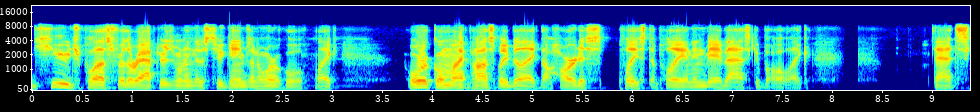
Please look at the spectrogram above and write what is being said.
huge plus for the Raptors winning those two games on Oracle. Like, Oracle might possibly be like the hardest place to play in NBA basketball. Like, that's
